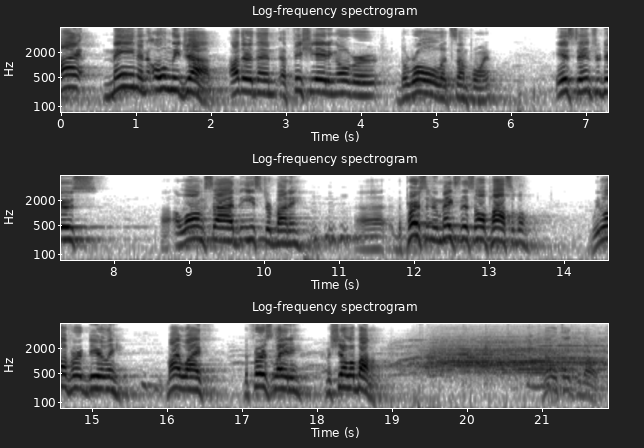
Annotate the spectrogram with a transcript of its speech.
my main and only job, other than officiating over the roll at some point, is to introduce, uh, alongside the Easter Bunny, uh, the person who makes this all possible. We love her dearly. My wife, the First Lady, Michelle Obama. I will take the dogs.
